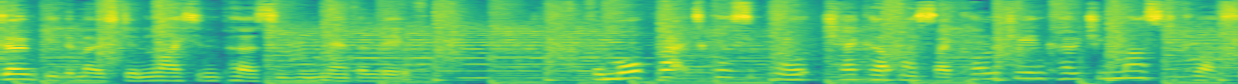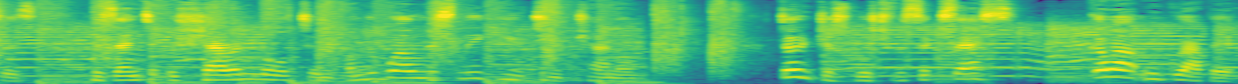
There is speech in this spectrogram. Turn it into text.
Don't be the most enlightened person who never lived. For more practical support, check out my psychology and coaching masterclasses presented with Sharon Lawton on the Wellness League YouTube channel. Don't just wish for success, go out and grab it.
